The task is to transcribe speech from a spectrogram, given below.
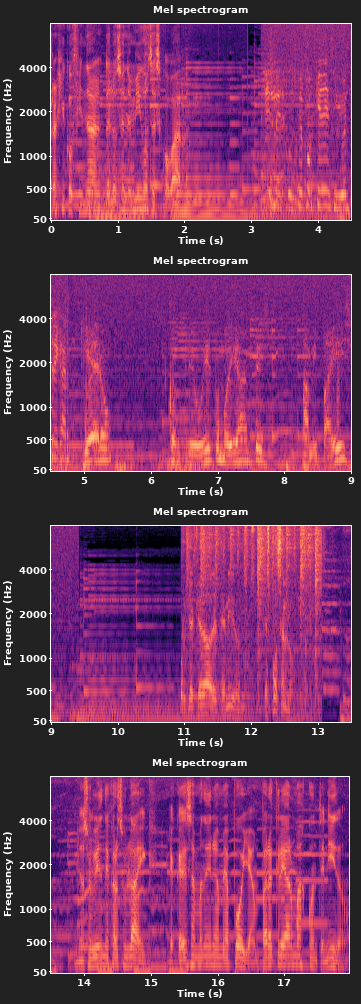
trágico final de los enemigos de Escobar. Elmer, ¿usted por qué decidió entregar? Quiero contribuir, como dije antes, a mi país. Porque queda detenido. Espósenlo. Y no se olviden dejar su like, ya que de esa manera me apoyan para crear más contenido.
